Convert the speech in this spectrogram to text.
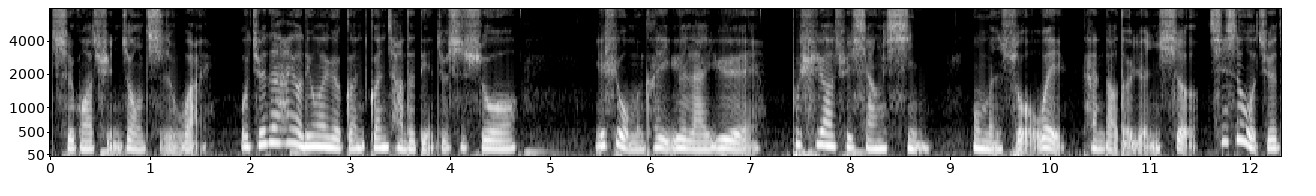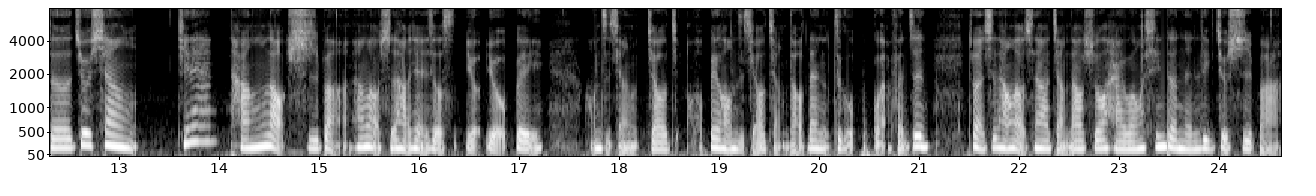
吃瓜群众之外，我觉得还有另外一个观观察的点，就是说，也许我们可以越来越不需要去相信我们所谓看到的人设。其实，我觉得就像今天唐老师吧，唐老师好像也是有有被。黄子佼教讲被黄子佼讲到，但这个我不管。反正重点是唐老师要讲到说，海王星的能力就是把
